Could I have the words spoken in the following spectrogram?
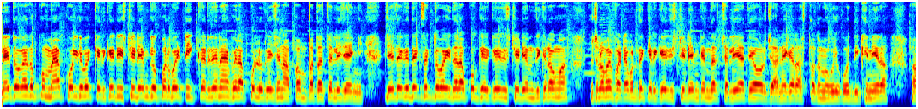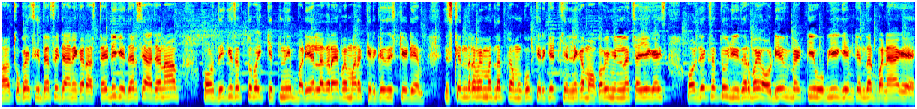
नहीं तो गाइस आपको मैप खोल के भाई क्रिकेट स्टेडियम के ऊपर भाई टिक कर देना है, फिर आपको लोकेशन आप पता चली जाएँगी। जैसे कि देख सकते हो भाई, इधर आपको क्रिकेट स्टेडियम दिख रहा होगा। तो चलो भाई, फटाफट से क्रिकेट स्टेडियम के अंदर चले जाते हैं और जाने का रास्ता तो मेरे को दिख ही नहीं रहा। तो गाइस इधर से जाने का रास्ता है, ठीक है? इधर से आ जाना आप और देख ही सकते हो भाई, कितनी बढ़िया लग रहा है भाई हमारा क्रिकेट स्टेडियम इसके अंदर भाई मतलब कि हमको क्रिकेट खेलने का मौका भी मिलना चाहिए गाइस और देख सकते हो जिधर भाई ऑडियंस बैठती है, वो भी गेम के अंदर बनाया गया है।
